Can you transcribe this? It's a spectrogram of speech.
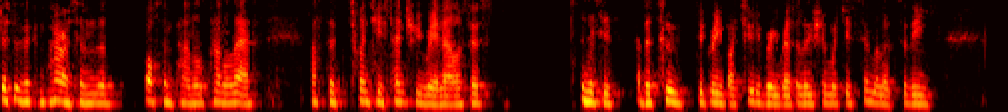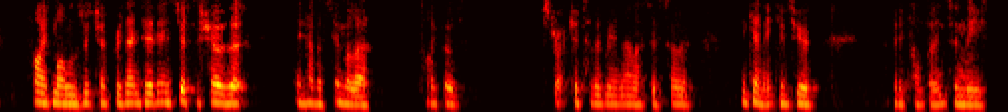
Just as a comparison, the bottom panel, panel F, that's the 20th century reanalysis. And this is at a two degree by two degree resolution, which is similar to these five models which are presented. And it's just to show that they have a similar type of structure to the reanalysis. So again, it gives you a bit of confidence in these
